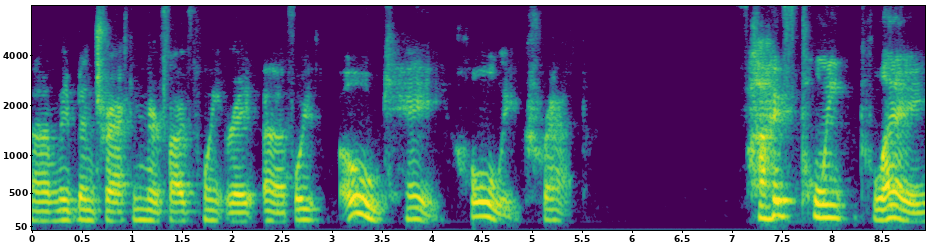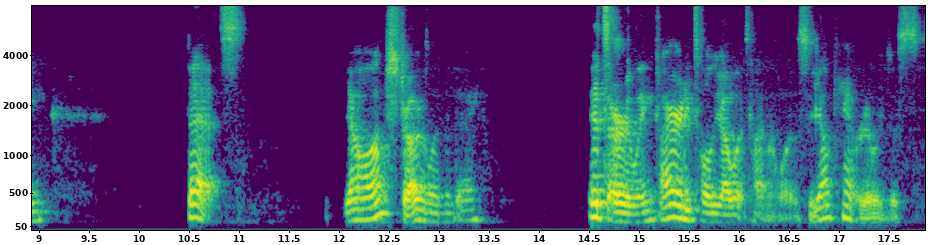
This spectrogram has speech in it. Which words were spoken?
Um, they've been tracking their five point rate. Uh, for, okay, holy crap. Five point play bets. Y'all, I'm struggling today. It's early. I already told y'all what time it was, so y'all can't really just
